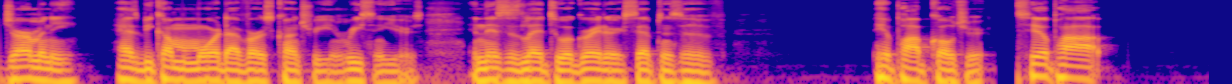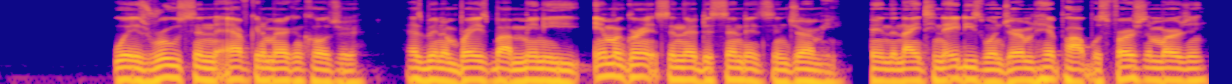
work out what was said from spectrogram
Germany has become a more diverse country in recent years, and this has led to a greater acceptance of hip hop culture. Hip hop, with its roots in African American culture, has been embraced by many immigrants and their descendants in Germany. In the 1980s, when German hip hop was first emerging,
